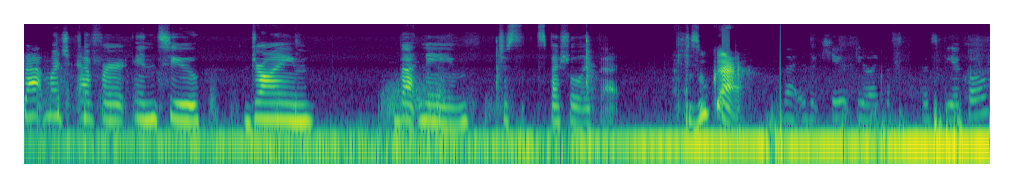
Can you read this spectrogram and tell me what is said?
that much effort into drawing that name just special like that Zuka! that is a cute? Do you like this this vehicle?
